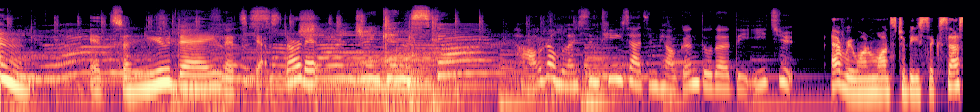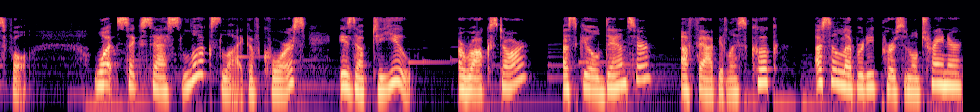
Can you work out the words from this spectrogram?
It's a new day. Let's get started. 好，让我们来先听一下今天要跟读的第一句。Everyone wants to be successful. What success looks like, of course, is up to you. A rock star, a skilled dancer, a fabulous cook, a celebrity personal trainer,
